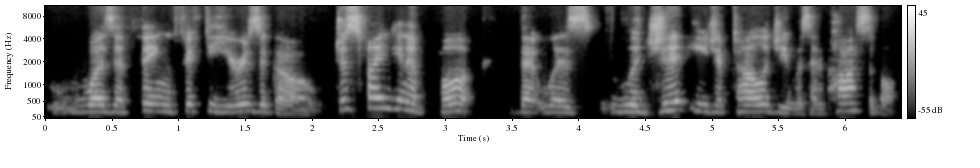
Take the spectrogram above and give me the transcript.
was a thing 50 years ago, just finding a book that was legit Egyptology was impossible.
